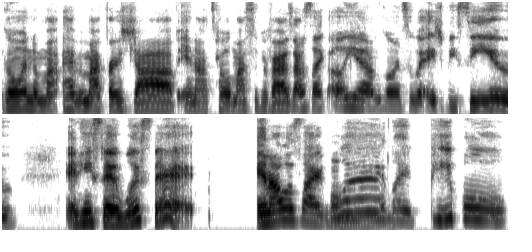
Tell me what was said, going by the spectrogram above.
going to my having my first job and I told my supervisor, I was like, Oh yeah, I'm going to a HBCU. And he said, What's that? And I was like, What? Mm-hmm. Like people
